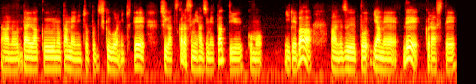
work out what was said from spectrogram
あの、大学のためにちょっと筑後に来て、4月から住み始めたっていう子もいれば、あの、ずっと八女で暮らして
